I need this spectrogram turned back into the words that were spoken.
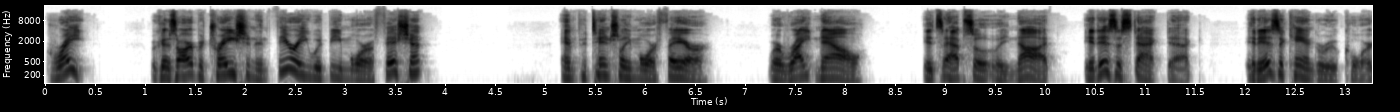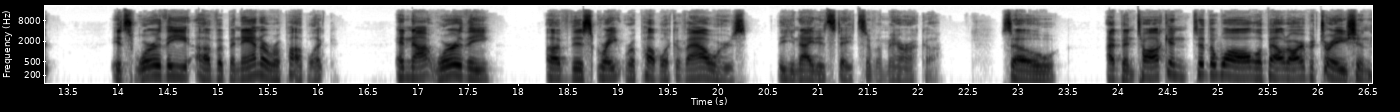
great. Because arbitration, in theory, would be more efficient and potentially more fair, where right now it's absolutely not. It is a stack deck, it is a kangaroo court, it's worthy of a banana republic and not worthy of this great republic of ours, the United States of America. So I've been talking to the wall about arbitration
